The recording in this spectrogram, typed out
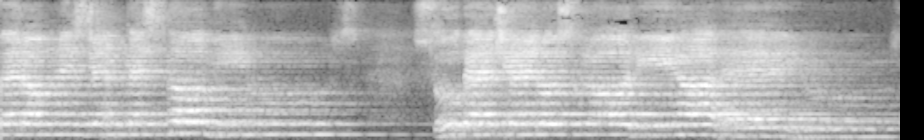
super omnes gentes dominus, super celos gloria eius.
